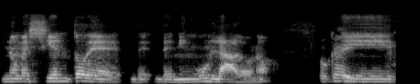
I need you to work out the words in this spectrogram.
no me siento de, de- de ningún lado, ¿no? Ok, Y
